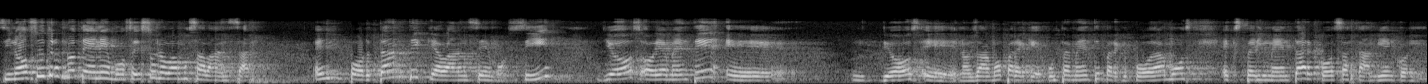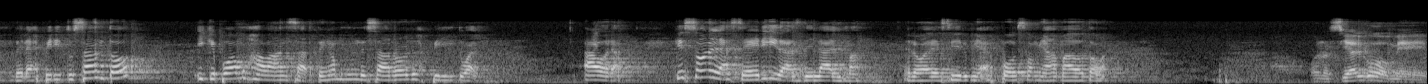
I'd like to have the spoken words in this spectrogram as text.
si nosotros no tenemos eso, no vamos a avanzar. Es importante que avancemos, ¿sí? Dios, obviamente, eh, Dios eh, nos llamó para que justamente para que podamos experimentar cosas también con del Espíritu Santo y que podamos avanzar, tengamos un desarrollo espiritual. Ahora, ¿qué son las heridas del alma? Me lo va a decir mi esposo, mi amado Tomás. Bueno, si algo me,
